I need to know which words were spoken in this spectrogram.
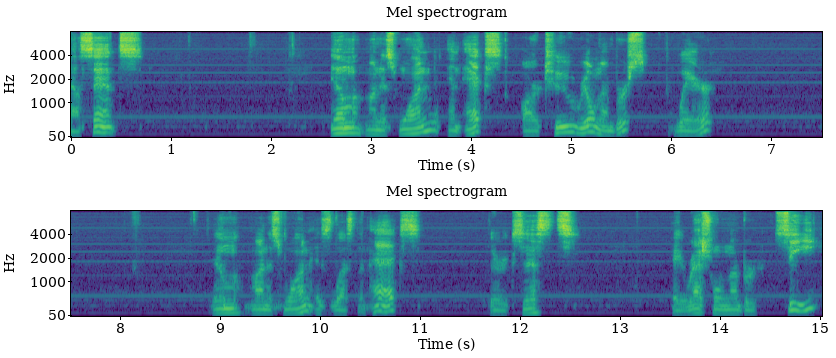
Now since m minus 1 and x are two real numbers where m minus 1 is less than x, there exists a rational number c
